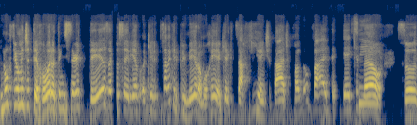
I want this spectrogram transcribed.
No filme de terror, eu tenho certeza que eu seria aquele. Sabe aquele primeiro a morrer? Aquele que desafia a entidade, que fala, não vai, tem que Sim. não. Sou,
